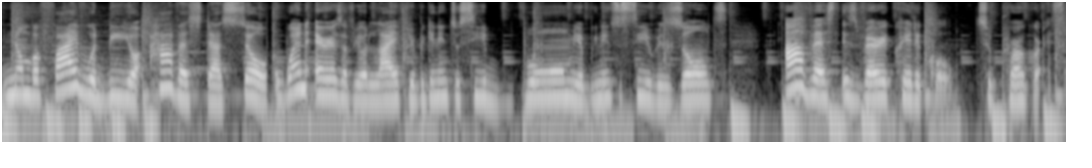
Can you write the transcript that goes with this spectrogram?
number five would be your harvesters. So, when areas of your life you're beginning to see boom, you're beginning to see results, harvest is very critical to progress.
